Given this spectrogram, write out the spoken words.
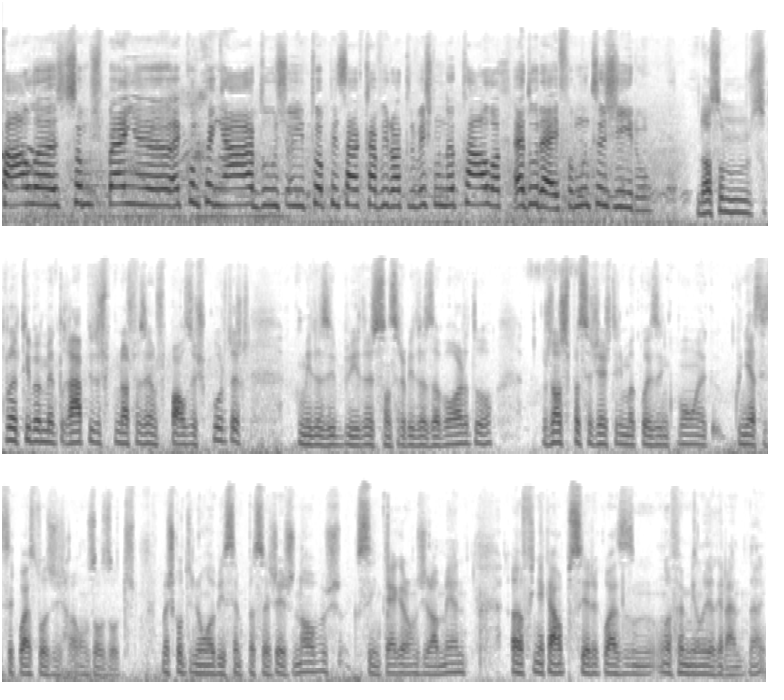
fala, somos bem uh, acompanhados e estou a pensar cá vir outra vez no Natal, adorei, foi muito giro. Nós somos relativamente rápidos porque nós fazemos pausas curtas, comidas e bebidas são servidas a bordo. Os nossos passageiros têm uma coisa em comum, é conhecem-se quase todos uns aos outros, mas continuam a haver sempre passageiros novos que se integram geralmente, a fim acaba por ser quase uma família grande. É?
